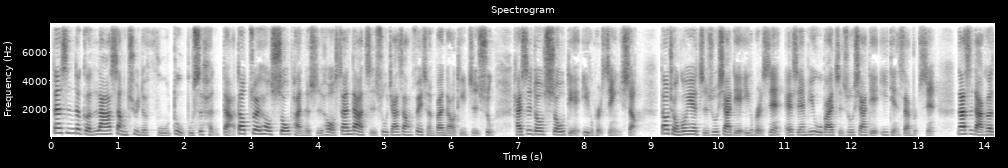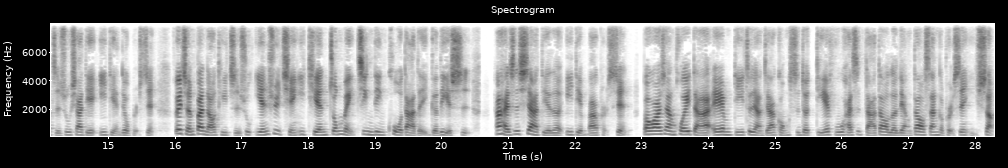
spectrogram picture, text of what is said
但是那个拉上去的幅度不是很大。到最后收盘的时候，三大指数加上费城半导体指数，还是都收跌一个 percent 以上。道琼工业指数下跌一个 percent，S&P 五百指数下跌一点三 percent，纳斯达克指数下跌一点六 percent，费城半导体指数延续前一天中美禁令扩大的一个劣势。它还是下跌了一点八 percent，包括像辉达、AMD 这两家公司的跌幅还是达到了两到三个 percent 以上，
